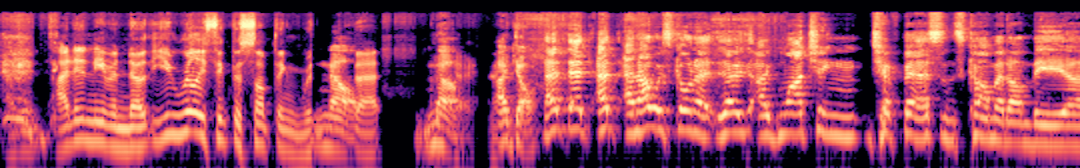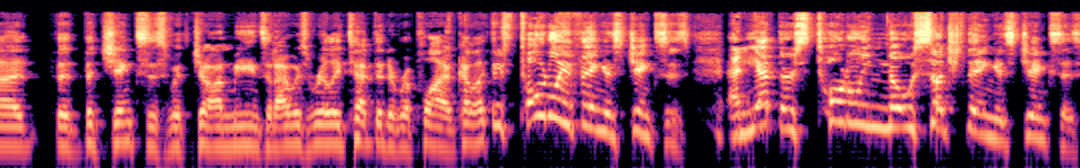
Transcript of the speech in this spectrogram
didn't, I didn't, even know. You really think there's something with no, that? No, okay. I don't. That, that, I, and I was going to. I'm watching Jeff Passan's comment on the uh, the the jinxes with John Means, and I was really tempted to reply. I'm kind of like, there's totally a thing as jinxes, and yet there's totally no such thing as jinxes.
